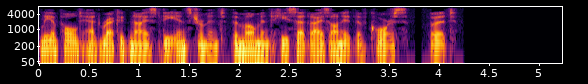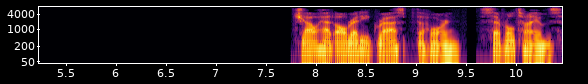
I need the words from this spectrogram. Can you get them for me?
Leopold had recognized the instrument the moment he set eyes on it of course, but... Zhao had already grasped the horn, several times,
